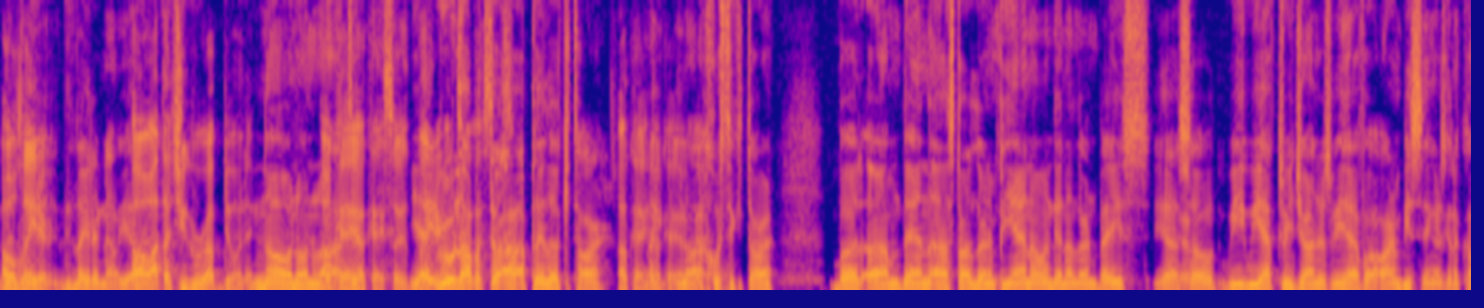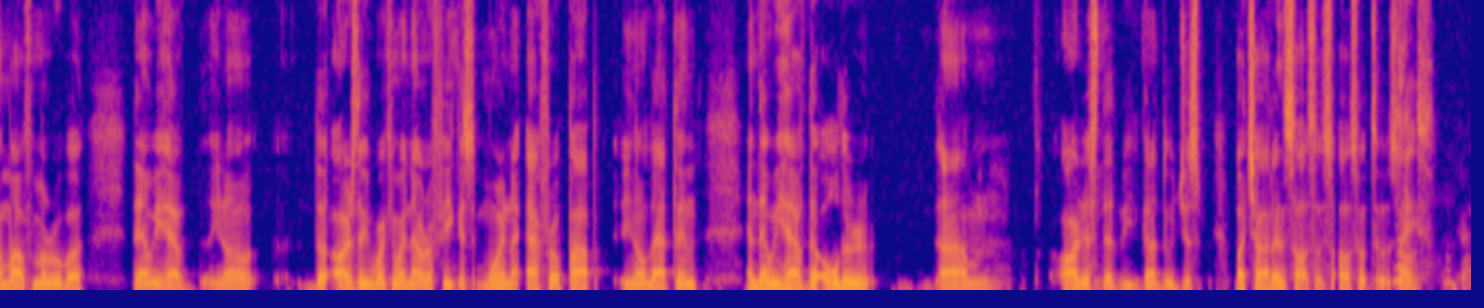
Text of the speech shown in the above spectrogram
Oh, later. Later now. Yeah. Oh, I thought you grew up doing it. no, no, no, no. I okay, took- okay. So Yeah, later, growing you took up, I, lessons. I play a little guitar. okay, like okay, you know okay, acoustic guitar. But um, then I started learning piano, and then I learned bass. Yeah, so we we have three genres. We have R and B singers gonna come out from Aruba. Then we have you know the artists that we're working right now, Rafik, is more in the Afro pop, you know, Latin, and then we have the older um, artists that we're gonna do just bachata and salsa also too. So Nice. Okay.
